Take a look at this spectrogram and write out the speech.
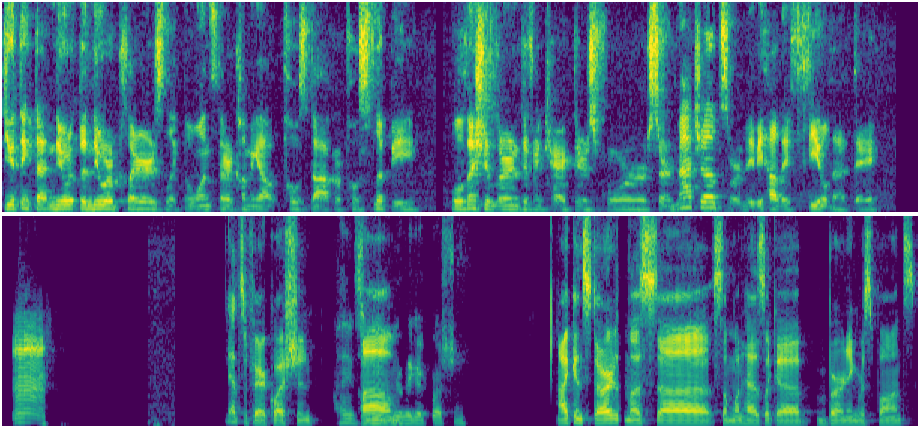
do you think that newer the newer players, like the ones that are coming out post doc or post Slippi, will eventually learn different characters for certain matchups, or maybe how they feel that day? Yeah, that's a fair question. I think it's a Um, really good question. I can start unless uh, someone has like a burning response.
